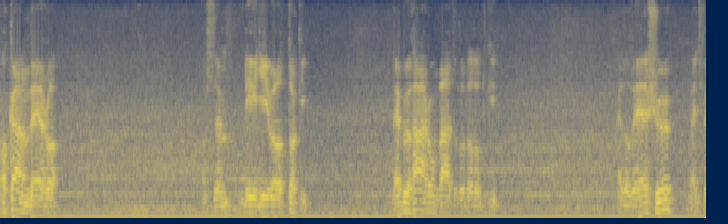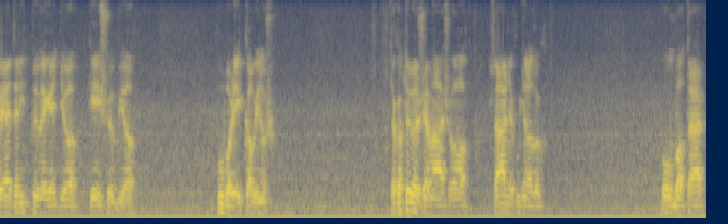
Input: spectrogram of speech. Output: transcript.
a Canberra azt hiszem négy éve adta ki. Ebből három változatot adott ki. Ez az első, egy felderítő, meg egy a későbbi a buborék kabinos. Csak a törzse más, a szárnyak ugyanazok. Bombatár.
